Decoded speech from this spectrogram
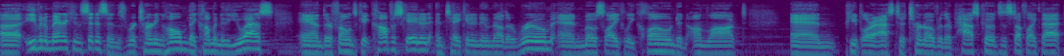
uh, even American citizens returning home, they come into the US and their phones get confiscated and taken into another room and most likely cloned and unlocked and people are asked to turn over their passcodes and stuff like that.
